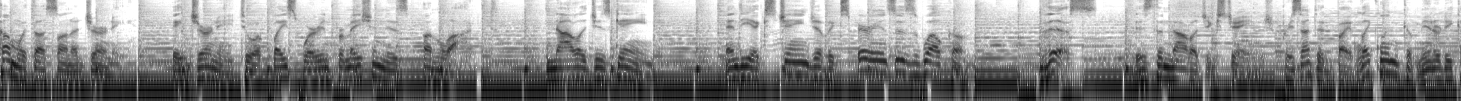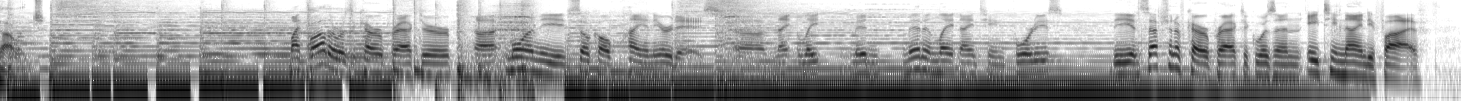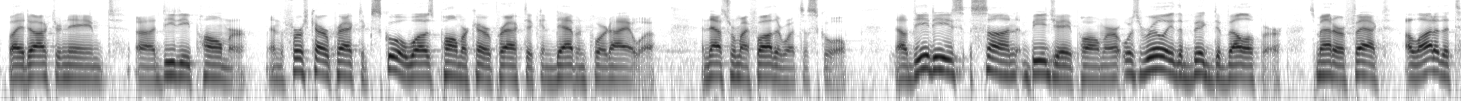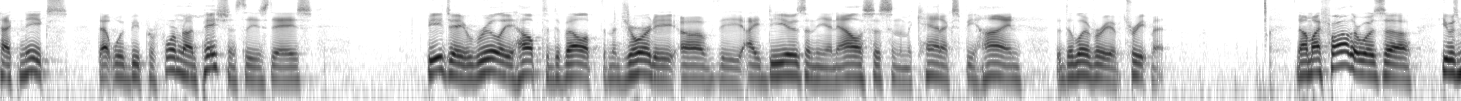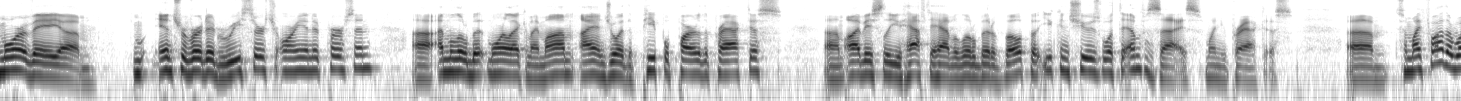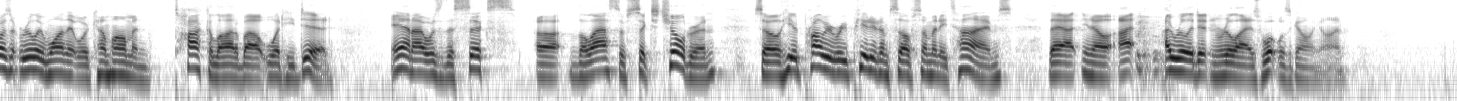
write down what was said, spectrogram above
Come with us on a journey, a journey to a place where information is unlocked, knowledge is gained, and the exchange of experiences welcome. This is the Knowledge Exchange, presented by Lakeland Community College. My father was a chiropractor uh, more in the so-called pioneer days, uh, late, mid, mid and late 1940s. The inception of chiropractic was in 1895 by a doctor named uh, D.D. Palmer. And the first chiropractic school was Palmer Chiropractic in Davenport, Iowa. And that's where my father went to school. Now, D.D.'s son, B.J. Palmer, was really the big developer. As a matter of fact, a lot of the techniques that would be performed on patients these days, B.J. really helped to develop the majority of the ideas and the analysis and the mechanics behind the delivery of treatment. Now, my father was uh, he was more of a um, introverted, research-oriented person. Uh, I'm a little bit more like my mom. I enjoy the people part of the practice. Um, obviously, you have to have a little bit of both, but you can choose what to emphasize when you practice. Um, so my father wasn't really one that would come home and talk a lot about what he did. And I was the sixth, uh, the last of six children, so he had probably repeated himself so many times that, you know, I, I really didn't realize what was going on.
